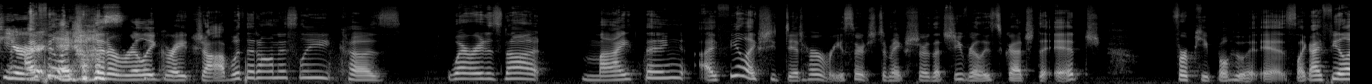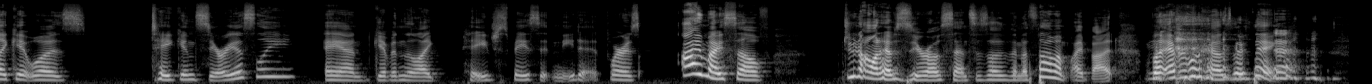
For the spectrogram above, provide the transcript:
Pure I feel like she did a really great job with it, honestly, because where it is not my thing, I feel like she did her research to make sure that she really scratched the itch for people who it is. Like, I feel like it was taken seriously and given the like page space it needed. Whereas I myself do not want to have zero senses other than a thumb up my butt, but everyone has their thing.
